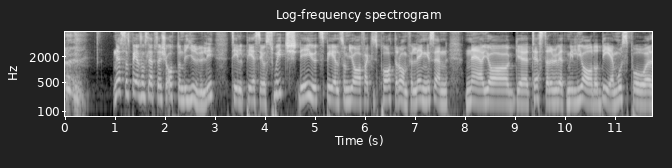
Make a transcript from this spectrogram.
nästa spel som släpps den 28 juli till PC och Switch, det är ju ett spel som jag faktiskt pratade om för länge sedan när jag eh, testade, du vet, miljarder demos på eh,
